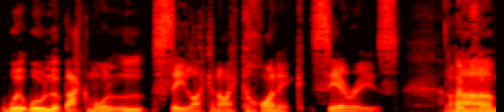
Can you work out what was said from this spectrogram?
we'll, we'll look back and we'll see like an iconic series. I hope so.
